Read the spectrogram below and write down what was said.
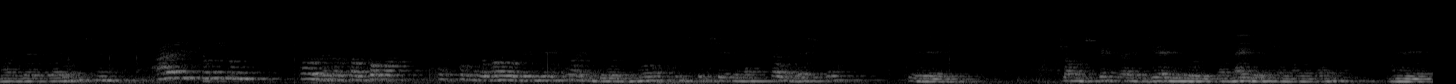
na wydziale pedagogicznym, ale poniekąd to, że dostał kopa, to spowodowało, że intelektualnie się rozwinął w tym sensie, że napisał wreszcie y, książkę, która jest dziełem jego życia, najlepszą moim zdaniem, y,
